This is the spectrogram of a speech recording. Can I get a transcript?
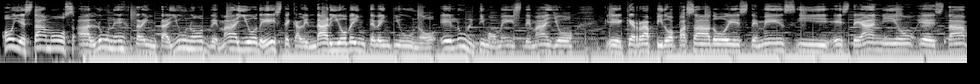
Hoy estamos al lunes 31 de mayo de este calendario 2021, el último mes de mayo. Eh, qué rápido ha pasado este mes y este año está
